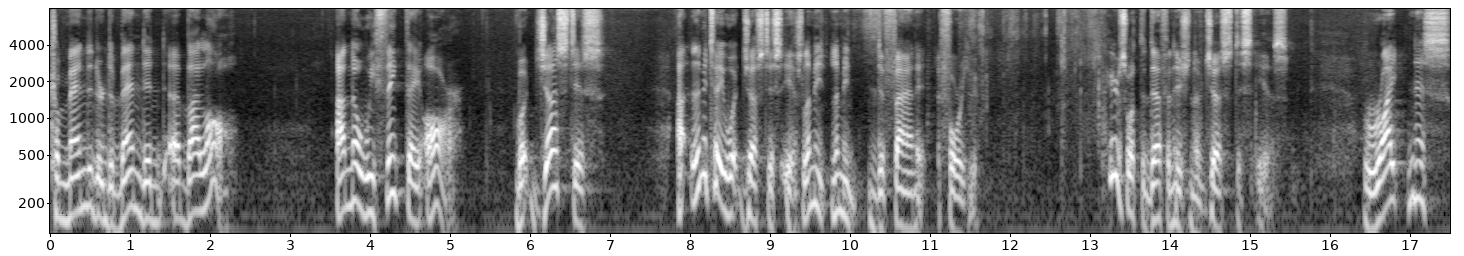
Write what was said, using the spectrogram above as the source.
commanded or demanded uh, by law. I know we think they are, but justice, uh, let me tell you what justice is. Let me, let me define it for you. Here's what the definition of justice is rightness,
